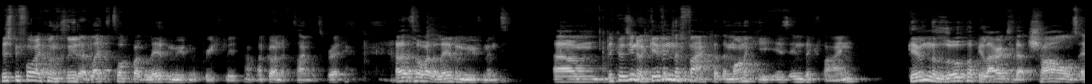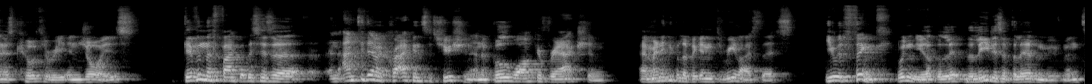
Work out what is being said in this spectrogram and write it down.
Just before I conclude, I'd like to talk about the labour movement briefly. Oh, I've got enough time, that's great. I'd like to talk about the labour movement. Um, because, you know, given the fact that the monarchy is in decline, given the low popularity that Charles and his coterie enjoys, given the fact that this is a, an anti-democratic institution and a bulwark of reaction, and many people are beginning to realize this, you would think, wouldn't you, that the, the leaders of the labor movement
